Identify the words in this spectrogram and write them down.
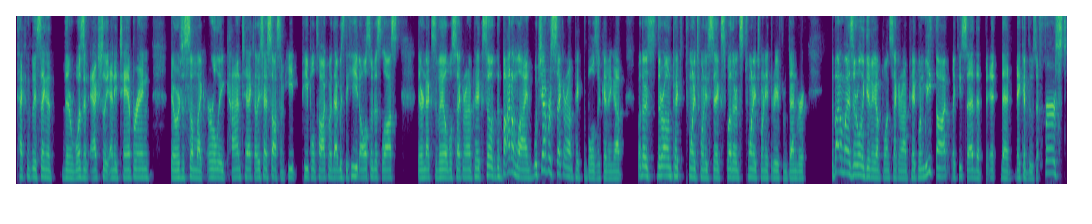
technically saying that there wasn't actually any tampering. There was just some like early contact. At least I saw some Heat people talk about that. Was the Heat also just lost their next available second round pick? So the bottom line, whichever second round pick the Bulls are giving up, whether it's their own pick 2026, whether it's 2023 from Denver, the bottom line is they're only giving up one second round pick. When we thought, like you said, that that they could lose a first,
